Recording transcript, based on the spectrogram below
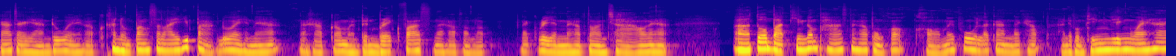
กร้าจักรยานด้วยนะครับขนมปังสไลด์ที่ปากด้วยเห็นไหมฮะนะครับก็เหมือนเป็นเบรคฟาสต์นะครับสำหรับนักเรียนนะครับตอนเช้านะฮะตัวบัตร Kingdom Pass นะครับผมก็ขอไม่พูดแล้วกันนะครับเดี๋ยวผมทิ้งลิงก์ไว้ให้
